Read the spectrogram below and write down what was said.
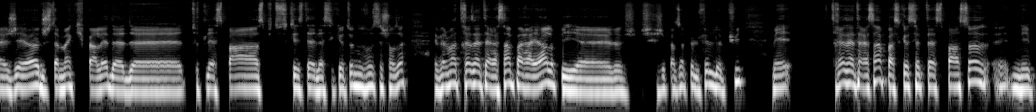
GA, justement, qui parlait de, de tout l'espace, puis tout ce qui était la sécurité au niveau de ces choses-là. Événement très intéressant par ailleurs, puis euh, j'ai perdu un peu le fil depuis, mais très intéressant parce que cet espace-là euh, n'est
